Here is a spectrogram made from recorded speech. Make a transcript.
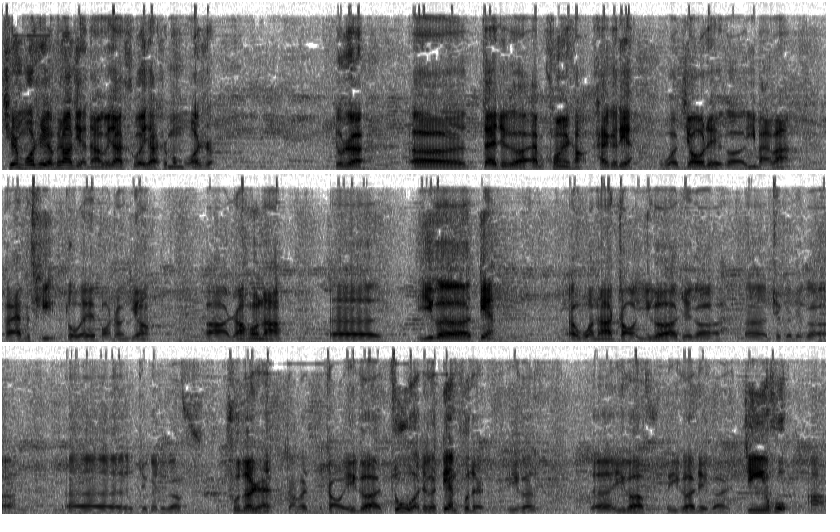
其实模式也非常简单，我给大家说一下什么模式。就是，呃，在这个 App Coin 上开个店，我交这个一百万的 FT 作为保证金，啊，然后呢，呃，一个店，呃，我呢找一个这个，呃，这个这个，呃，这个这个负责人，找个找一个租我这个店铺的一个，呃，一个一个这个经营户啊。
